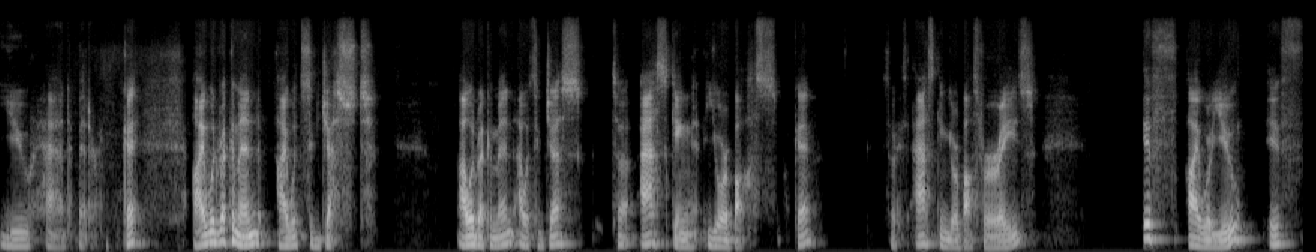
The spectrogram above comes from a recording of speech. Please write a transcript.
you had better, okay? I would recommend, I would suggest, I would recommend, I would suggest to asking your boss, okay? So it's asking your boss for a raise. If I were you, if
